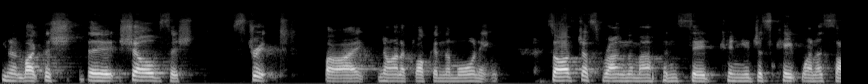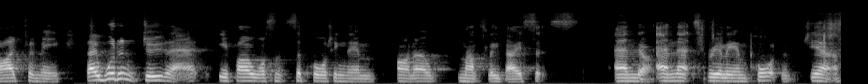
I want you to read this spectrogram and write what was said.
you know like the sh- the shelves are sh- stripped by nine o'clock in the morning. So I've just rung them up and said, Can you just keep one aside for me? They wouldn't do that if I wasn't supporting them on a monthly basis. And yeah. and that's really important. Yeah.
